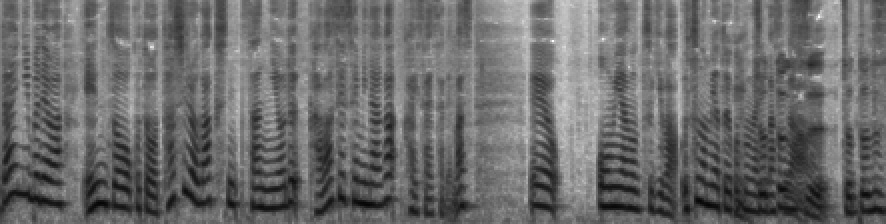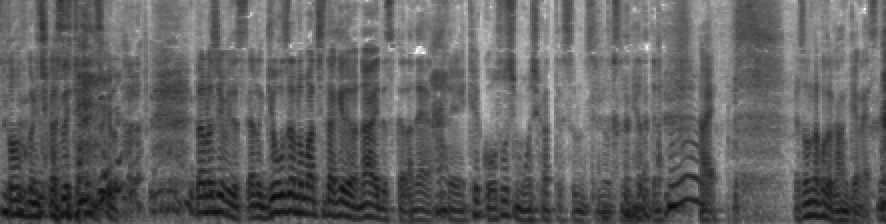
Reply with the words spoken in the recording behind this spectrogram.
第2部では遠蔵こと田代学さんによる為替セミナーが開催されます。えー大宮の次は宇都宮ということになちょっとりますが。ずつ、ちょっとずつ東北に近づいてるんですけど、楽しみです。あの、餃子の街だけではないですからね。はいえー結構お寿司も美味しかったりするんですよ、宇都宮ってね。はい。そんなことは関係ないですね。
